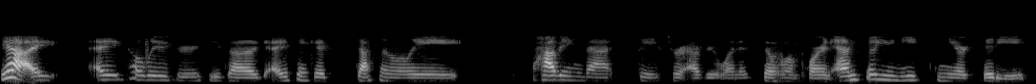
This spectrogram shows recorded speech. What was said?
Yeah, I I totally agree with you, Doug. I think it's definitely having that space for everyone is so important and so unique to New York City.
